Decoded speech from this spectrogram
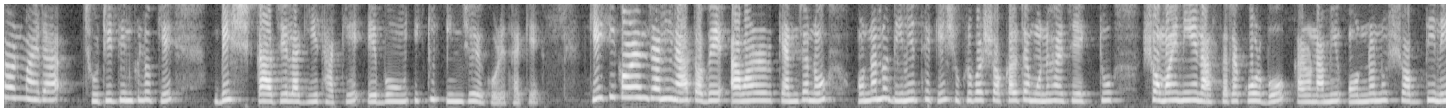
কারণ মায়েরা ছুটির দিনগুলোকে বেশ কাজে লাগিয়ে থাকে এবং একটু এনজয় করে থাকে। কে কী করেন জানি না, তবে আমার কেন যেন অন্যান্য দিনের থেকে শুক্রবার সকালটা মনে হয় যে একটু সময় নিয়ে নাস্তাটা করব, কারণ আমি অন্যান্য সব দিনে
